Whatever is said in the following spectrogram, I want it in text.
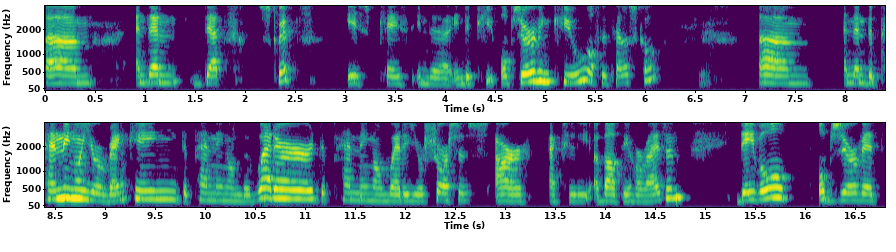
um, and then that script is placed in the in the queue, observing queue of the telescope um, and then depending on your ranking, depending on the weather, depending on whether your sources are actually above the horizon, they will observe it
